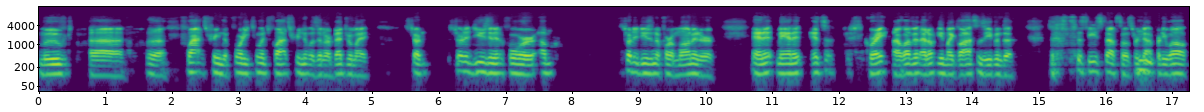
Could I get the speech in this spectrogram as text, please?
moved uh, the flat screen, the 42 inch flat screen that was in our bedroom. I started started using it for um, started using it for a monitor, and it man, it it's, it's great. I love it. I don't need my glasses even to to, to see stuff, so it's worked out mm. pretty well.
